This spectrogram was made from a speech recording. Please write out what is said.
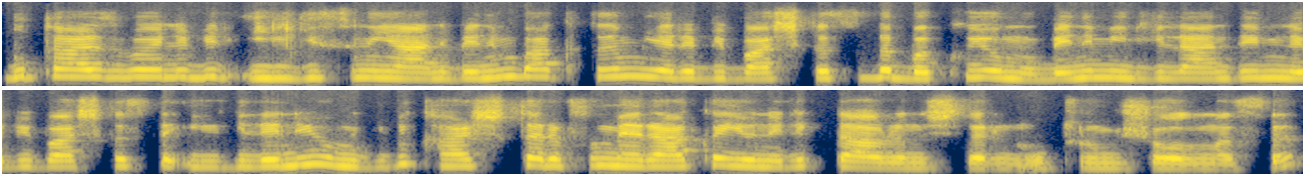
bu tarz böyle bir ilgisini yani benim baktığım yere bir başkası da bakıyor mu benim ilgilendiğimle bir başkası da ilgileniyor mu gibi karşı tarafı meraka yönelik davranışların oturmuş olması olması,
